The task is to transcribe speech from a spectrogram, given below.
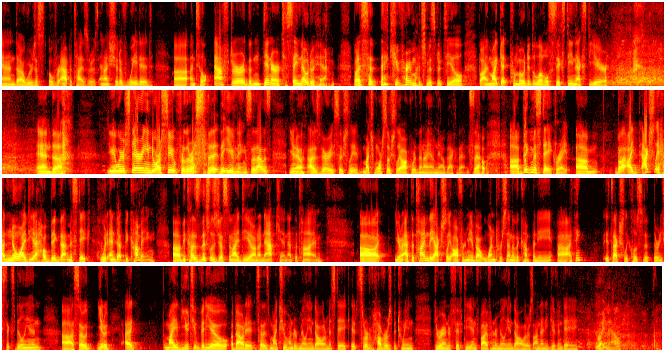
And uh, we were just over appetizers. And I should have waited uh, until after the dinner to say no to him. But I said, Thank you very much, Mr. Thiel, but I might get promoted to level 60 next year. and uh, we were staring into our soup for the rest of the, the, evening. So that was, you know, I was very socially, much more socially awkward than I am now back then. So, uh, big mistake, right? Um, but I actually had no idea how big that mistake would end up becoming uh, because this was just an idea on a napkin at the time. Uh, you know, at the time, they actually offered me about 1% of the company. Uh, I think it's actually closer to 36 billion. Uh, so, you know, I, my YouTube video about it says my $200 million mistake. It sort of hovers between 350 and 500 million dollars on any given day right now.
